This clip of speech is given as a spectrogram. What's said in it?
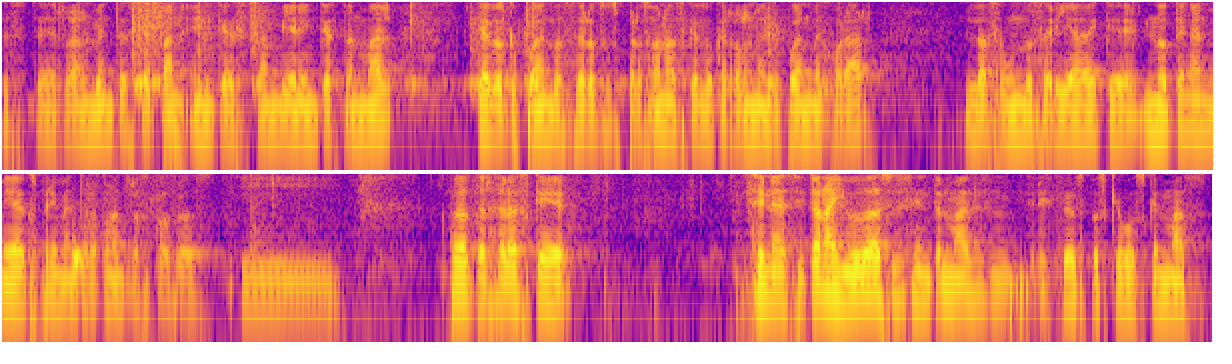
este, realmente sepan en qué están bien y en qué están mal, qué es lo que pueden hacer a sus personas, qué es lo que realmente pueden mejorar. La segunda sería de que no tengan miedo a experimentar con otras cosas. Y pues la tercera es que si necesitan ayuda, si se sienten sienten tristes, pues que busquen más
